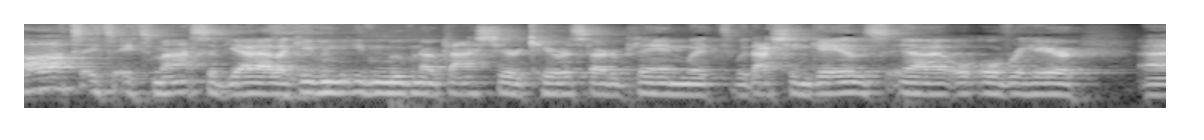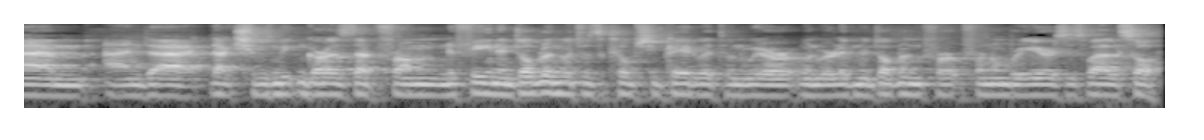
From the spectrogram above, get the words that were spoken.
Oh, it's, it's, it's massive, yeah. Like even even moving out last year, Kira started playing with with Aisling Gaels uh, over here. Um, and uh, like she was meeting girls that from Na Fianna in Dublin, which was the club she played with when we were when we were living in Dublin for, for a number of years as well. So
